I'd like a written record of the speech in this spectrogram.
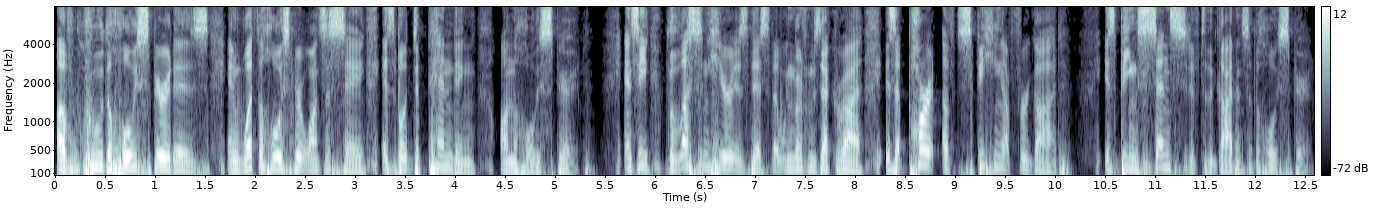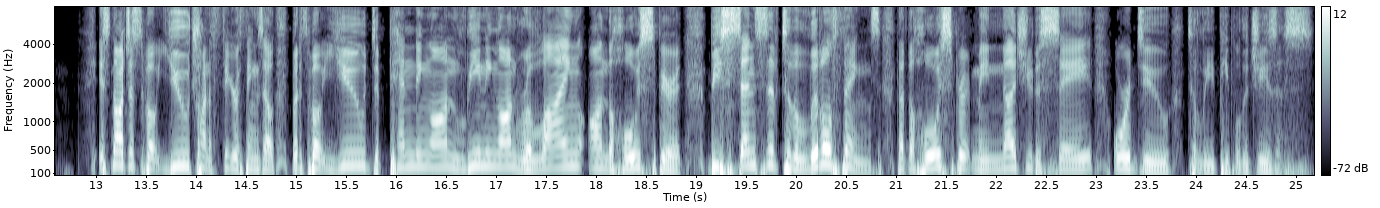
of who the Holy Spirit is and what the Holy Spirit wants to say. It's about depending on the Holy Spirit. And see, the lesson here is this that we learn from Zechariah is that part of speaking up for God is being sensitive to the guidance of the Holy Spirit. It's not just about you trying to figure things out, but it's about you depending on, leaning on, relying on the Holy Spirit. Be sensitive to the little things that the Holy Spirit may nudge you to say or do to lead people to Jesus.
